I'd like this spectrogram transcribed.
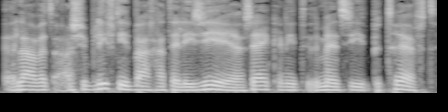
laten we het alsjeblieft niet bagatelliseren. Zeker niet de mensen die het betreft.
